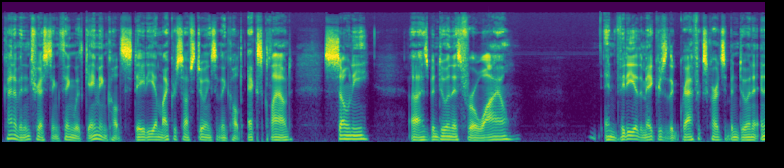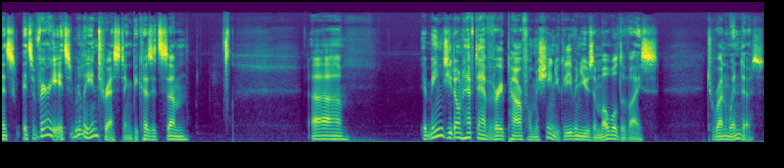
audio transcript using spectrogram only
kind of an interesting thing with gaming called Stadia. Microsoft's doing something called xCloud. Sony uh, has been doing this for a while. Nvidia, the makers of the graphics cards, have been doing it, and it's it's very it's really interesting because it's um uh, it means you don't have to have a very powerful machine. You could even use a mobile device to run Windows.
